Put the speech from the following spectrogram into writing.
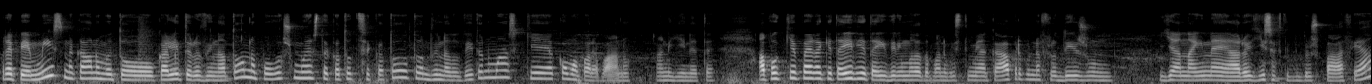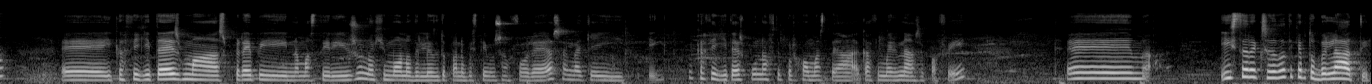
Πρέπει εμείς να κάνουμε το καλύτερο δυνατό, να αποδώσουμε στο 100% των δυνατοτήτων μας και ακόμα παραπάνω, αν γίνεται. Από εκεί και πέρα και τα ίδια τα ιδρύματα, τα πανεπιστημιακά, πρέπει να φροντίζουν για να είναι αρρωγής σε αυτή την προσπάθεια. Ε, οι καθηγητές μας πρέπει να μας στηρίζουν, όχι μόνο δηλαδή το Πανεπιστήμιο σαν φορέας, αλλά και οι, οι καθηγητές που είναι αυτοί που ερχόμαστε καθημερινά σε επαφή. Ε, ύστερα εξαρτάται και από τον πελάτη.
